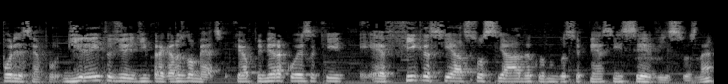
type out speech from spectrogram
Por exemplo, direito de, de, empregados domésticos, que é a primeira coisa que é, fica-se associada quando você pensa em serviços, né?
